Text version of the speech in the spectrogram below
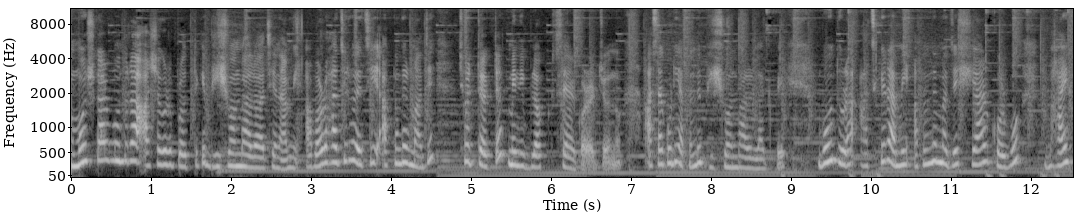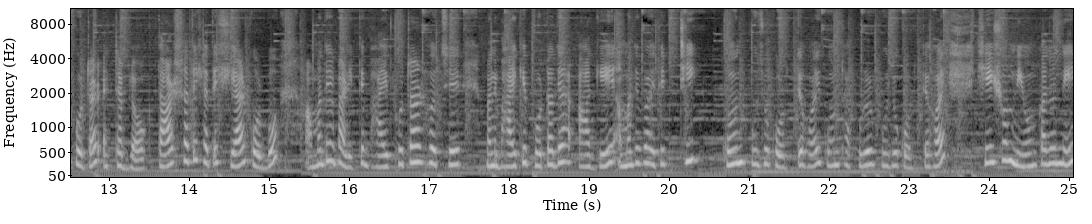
নমস্কার বন্ধুরা, আশা করি প্রত্যেকে ভীষণ ভালো আছেন। আমি আবারও হাজির হয়েছি আপনাদের মাঝে ছোট্ট একটা মিনি ব্লগ শেয়ার করার জন্য। আশা করি আপনাদের ভীষণ ভালো লাগবে। বন্ধুরা, আজকের আমি আপনাদের মাঝে শেয়ার করব ভাই ফোটার একটা ব্লগ তার সাথে সাথে শেয়ার করব আমাদের বাড়িতে ভাই ফোটার হচ্ছে মানে ভাইকে ফোটা দেওয়ার আগে আমাদের বাড়িতে ঠিক কোন পুজো করতে হয়, কোন ঠাকুরের পুজো করতে হয়, সেই সব নিয়মকানুন নিয়ে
